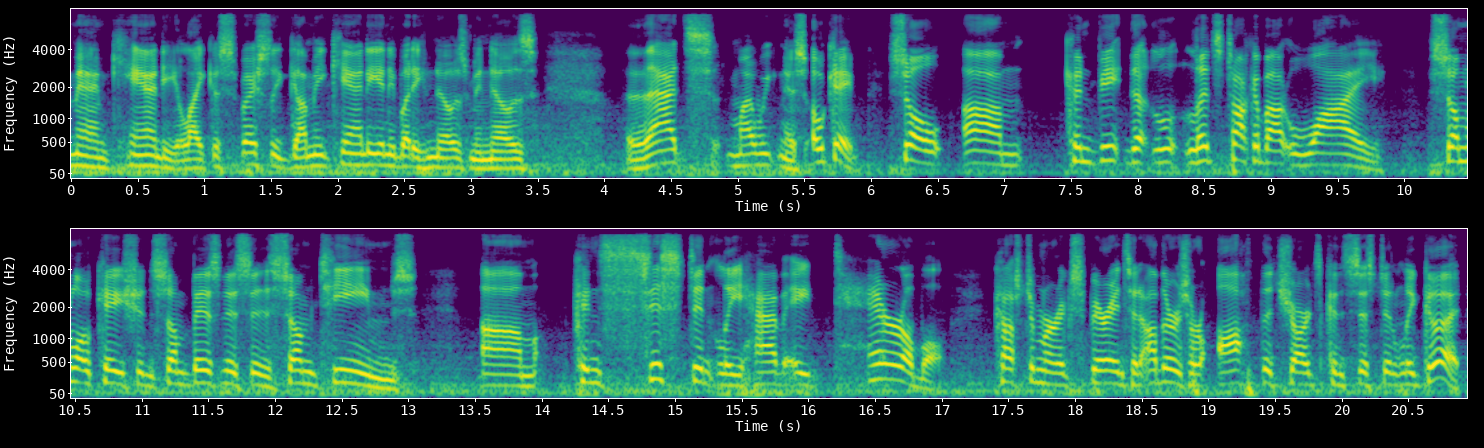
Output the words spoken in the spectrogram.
man, candy, like especially gummy candy. Anybody who knows me knows that's my weakness. Okay, so um, conve- let's talk about why some locations, some businesses, some teams um, consistently have a terrible customer experience, and others are off the charts consistently good.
